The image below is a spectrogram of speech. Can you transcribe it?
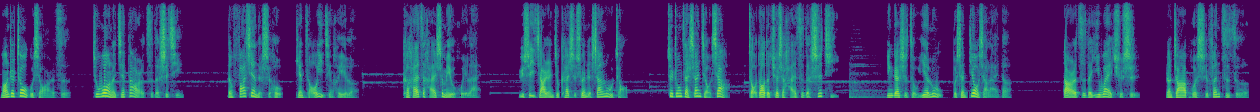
忙着照顾小儿子，就忘了接大儿子的事情。等发现的时候，天早已经黑了，可孩子还是没有回来。于是，一家人就开始顺着山路找，最终在山脚下。找到的却是孩子的尸体，应该是走夜路不慎掉下来的。大儿子的意外去世，让张阿婆十分自责。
